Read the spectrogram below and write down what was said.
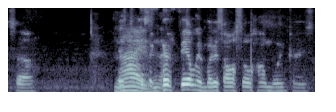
So nice. it's, it's a good feeling, but it's also humbling because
